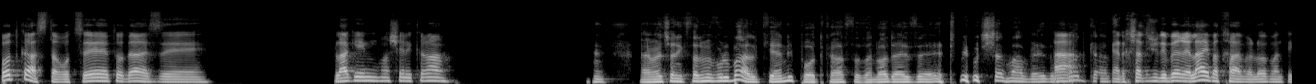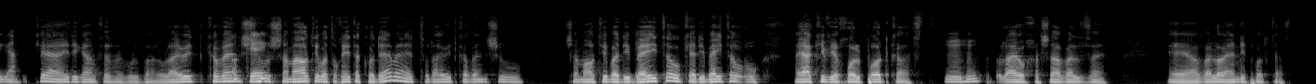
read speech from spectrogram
פודקאסט, אתה רוצה, אתה יודע, איזה plug-in, מה שנקרא? האמת שאני קצת מבולבל, כי אין לי פודקאסט, אז אני לא יודע איזה, את מי הוא שמע באיזה אה, פודקאסט. אני חשבתי שהוא דיבר אליי בהתחלה, אבל לא הבנתי גם. כן, הייתי גם קצת מבולבל. אולי הוא התכוון אוקיי. שהוא שמע אותי בתוכנית הקודמת, אולי הוא התכוון שהוא שמע אותי ב debate ההוא, כי ה debate ההוא היה כביכול פודקאסט. אז אולי הוא חשב על זה. אה, אבל לא, אין לי פודקאסט.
